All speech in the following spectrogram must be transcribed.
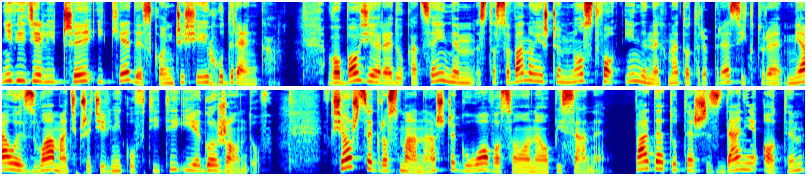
nie wiedzieli, czy i kiedy skończy się ich udręka. W obozie reedukacyjnym stosowano jeszcze mnóstwo innych metod represji, które miały złamać przeciwników Tity i jego rządów. Książce Grossmana szczegółowo są one opisane. Pada tu też zdanie o tym,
